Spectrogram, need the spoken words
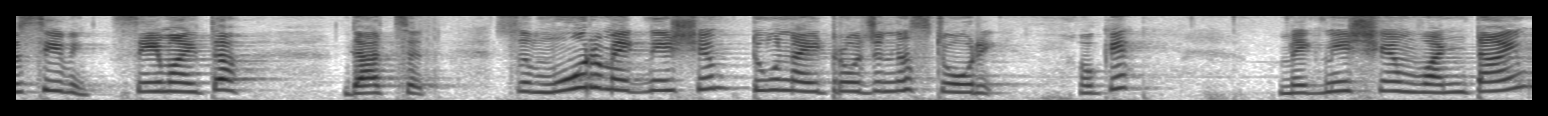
receiving same ಆಯ್ತಾ ದಾಟ್ಸ್ ಇಟ್ ಸೊ ಮೂರು ಮೆಗ್ನೀಷಿಯಮ್ ಟು ನೈಟ್ರೋಜನ್ನ story okay magnesium one time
